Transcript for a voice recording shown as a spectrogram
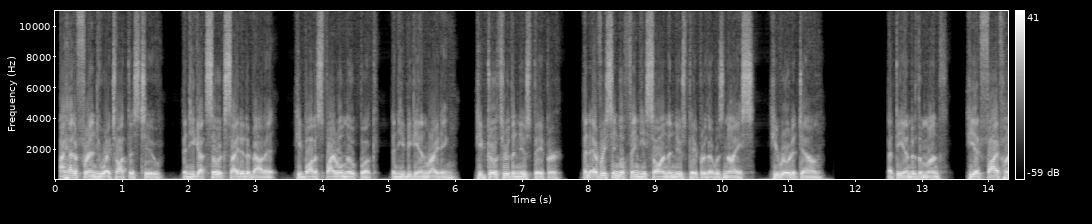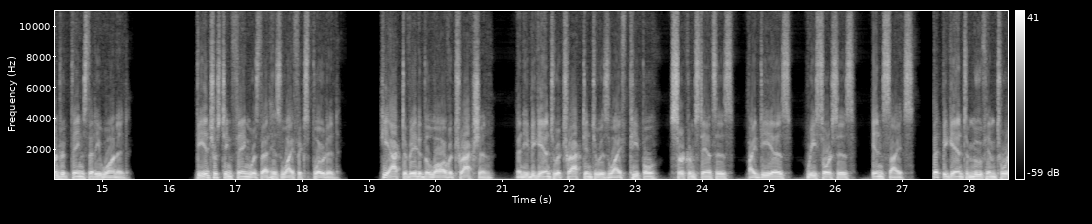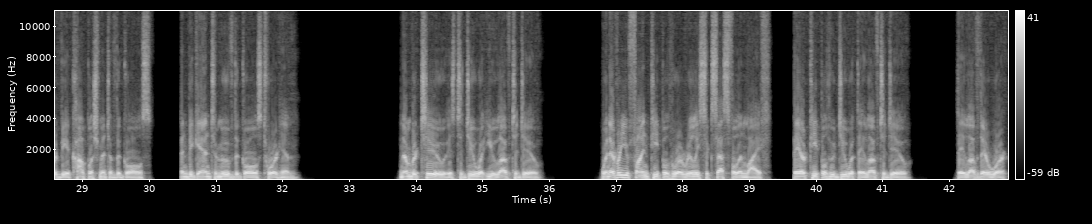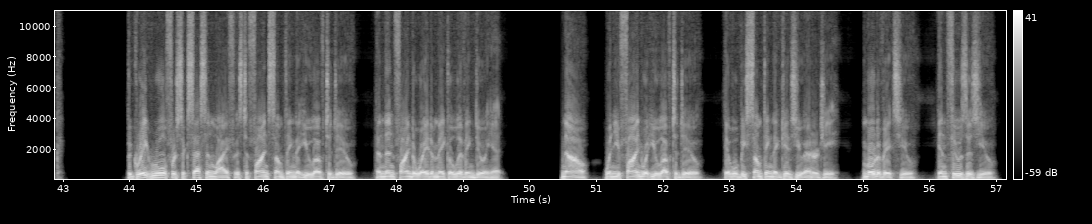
I had a friend who I taught this to, and he got so excited about it, he bought a spiral notebook, and he began writing. He'd go through the newspaper, and every single thing he saw in the newspaper that was nice, he wrote it down. At the end of the month, he had 500 things that he wanted. The interesting thing was that his life exploded. He activated the law of attraction, and he began to attract into his life people, circumstances, ideas, resources, insights, that began to move him toward the accomplishment of the goals, and began to move the goals toward him. Number two is to do what you love to do. Whenever you find people who are really successful in life, they are people who do what they love to do. They love their work. The great rule for success in life is to find something that you love to do, and then find a way to make a living doing it. Now, when you find what you love to do, it will be something that gives you energy, motivates you, enthuses you.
